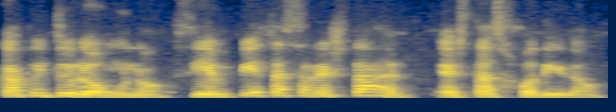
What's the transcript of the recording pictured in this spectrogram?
Capítulo 1. Si empiezas a restar, estás jodido.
